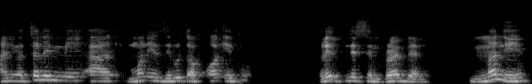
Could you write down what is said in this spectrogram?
And you're telling me uh, money is the root of all evil. Listen, brethren, money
